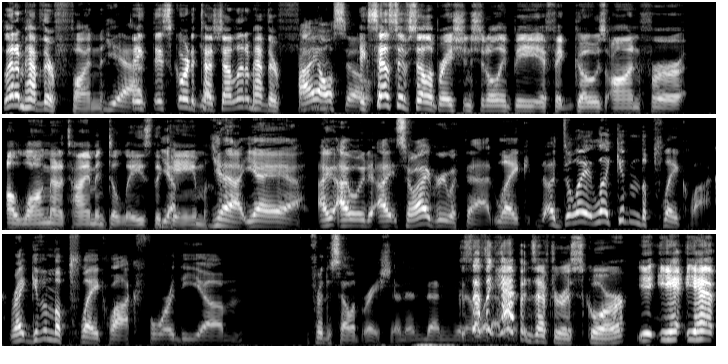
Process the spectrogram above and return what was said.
Let them have their fun. Yeah. they, they scored a Yeah. touchdown. Let them have their fun. I also excessive celebration should only be if it goes on for a long amount of time and delays the Yep. game. Yeah, yeah, yeah, yeah. I, I would, I so I agree with that. Like a delay, like give them the play clock, right? Give them a play clock for the um for the celebration, and then you know Because nothing whatever. happens after a score. You, you, you have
